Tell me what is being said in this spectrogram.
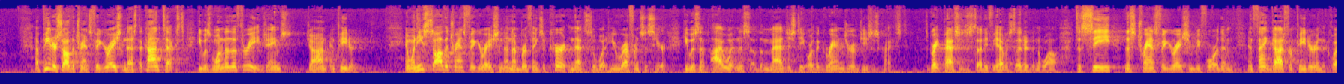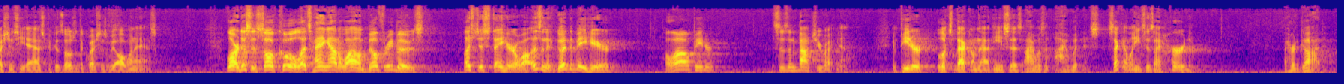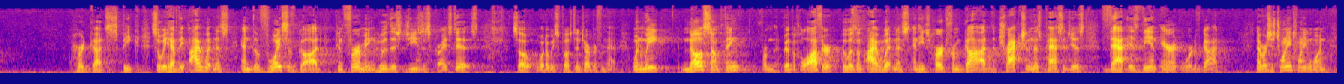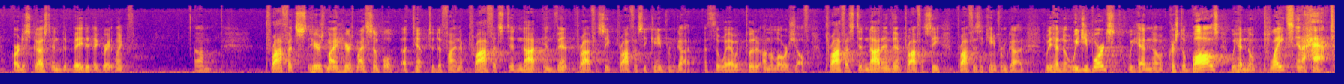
Now, Peter saw the transfiguration. That's the context. He was one of the three James, John, and Peter. And when he saw the transfiguration, a number of things occurred, and that's to what he references here. He was an eyewitness of the majesty or the grandeur of Jesus Christ. It's a great passage to study if you haven't studied it in a while. To see this transfiguration before them. And thank God for Peter and the questions he asked, because those are the questions we all want to ask. Lord, this is so cool. Let's hang out a while and build three booths. Let's just stay here a while. Isn't it good to be here? Hello, Peter. This isn't about you right now. And Peter looks back on that and he says, I was an eyewitness. Secondly, he says, I heard. I heard God heard God speak. So we have the eyewitness and the voice of God confirming who this Jesus Christ is. So, what are we supposed to interpret from that? When we know something from the biblical author who was an eyewitness and he's heard from God, the traction in this passage is that is the inerrant Word of God. Now, verses 20 and 21 are discussed and debated at great length. Um, Prophets, here's my, here's my simple attempt to define it. Prophets did not invent prophecy, prophecy came from God. That's the way I would put it on the lower shelf. Prophets did not invent prophecy, prophecy came from God. We had no Ouija boards, we had no crystal balls, we had no plates in a hat.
